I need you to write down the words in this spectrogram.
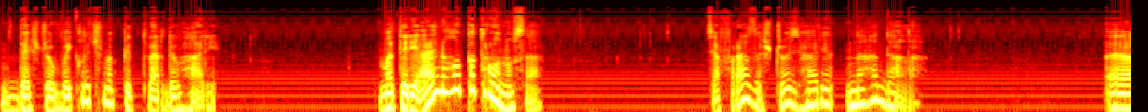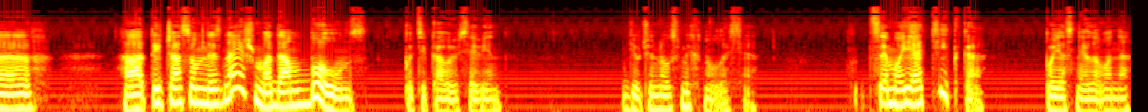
дещо виклично підтвердив Гаррі. Матеріального патронуса. Ця фраза щось Гаррі нагадала. Е, А ти часом не знаєш мадам Боунс? Поцікавився він. Дівчина усміхнулася. Це моя тітка, пояснила вона.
